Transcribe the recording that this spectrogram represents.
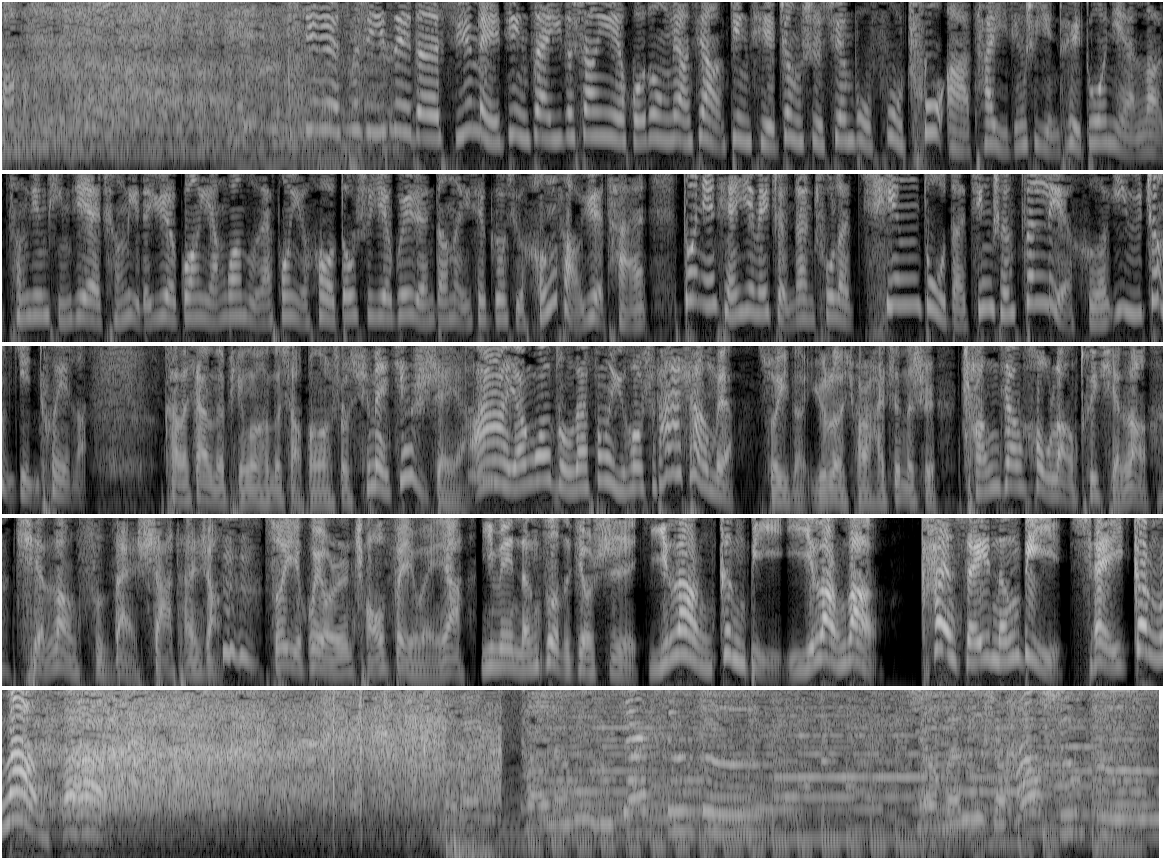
近日，四十一岁的徐美静在一个商业活动亮相，并且正式宣布复出啊！她已经是隐退多年了，曾经凭借《城里的月光》《阳光总在风雨后》《都是夜归人》等等一些歌曲横扫乐坛。多年前，因为诊断出了轻度的精神分裂和抑郁症，隐退了。看了下面的评论，很多小朋友说徐美静是谁呀？啊，阳光总在风雨后是她唱的呀。所以呢，娱乐圈还真的是长江后浪推前浪，前浪死在沙滩上。所以会有人炒绯闻呀，因为能做的就是一浪更比一浪浪，看谁能比谁更浪。哈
